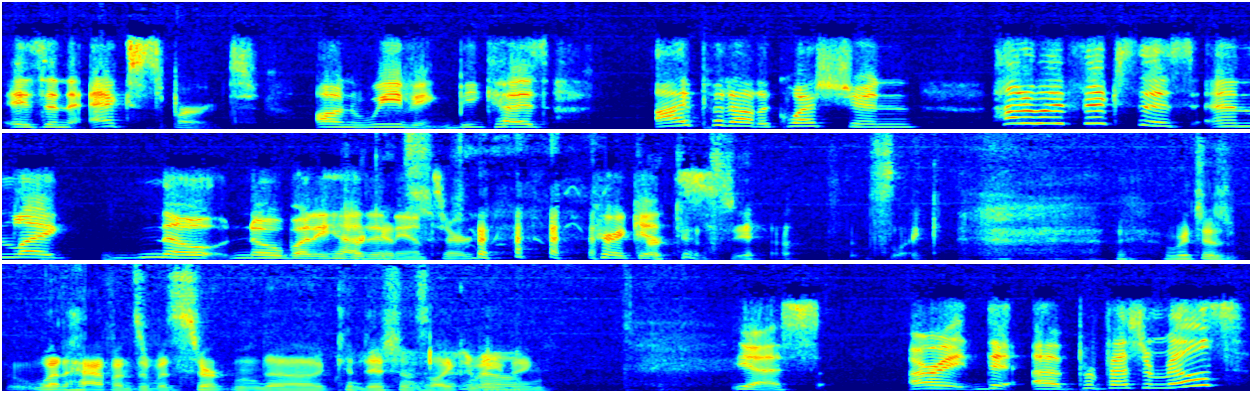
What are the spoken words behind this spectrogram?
is an expert on weaving because I put out a question, how do I fix this? And like no nobody had an answer. Crickets. Crickets, yeah. It's like, which is what happens with certain uh, conditions like I know. Yes. All right, th- uh, Professor Mills?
